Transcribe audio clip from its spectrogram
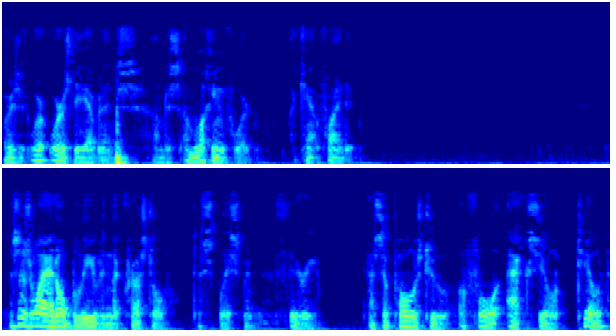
Where's where, where's the evidence? I'm just I'm looking for it. I can't find it. This is why I don't believe in the crustal displacement theory, as opposed to a full axial tilt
